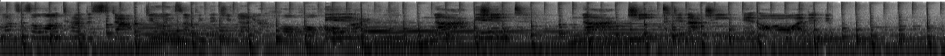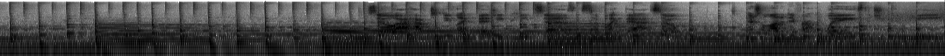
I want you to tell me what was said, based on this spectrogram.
months is a long time to stop doing something that you've done your whole, whole, whole It- life. Not it- cheat. Not cheat. I did not cheat at all. I didn't do. So I have to do like veggie pizzas and stuff like that. So there's a lot of different ways that you can be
